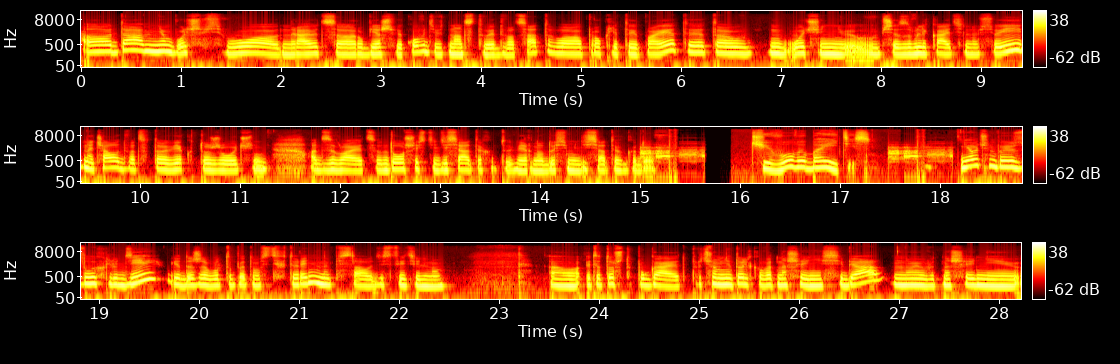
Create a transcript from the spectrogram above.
А, да, мне больше всего нравится рубеж веков 19 и 20 проклятые поэты. Это очень вообще завлекательно все. И начало 20 века тоже очень отзывается. До 60-х, наверное, до 70-х годов. Чего вы боитесь? Я очень боюсь злых людей. Я даже вот об этом стихотворении написала, действительно. А, это то, что пугает. Причем не только в отношении себя, но и в отношении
